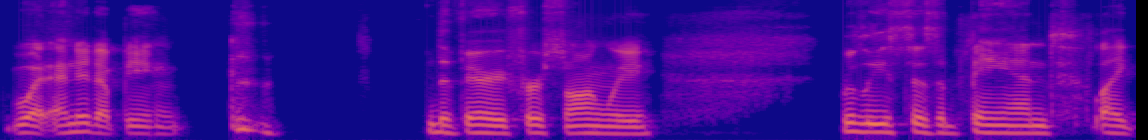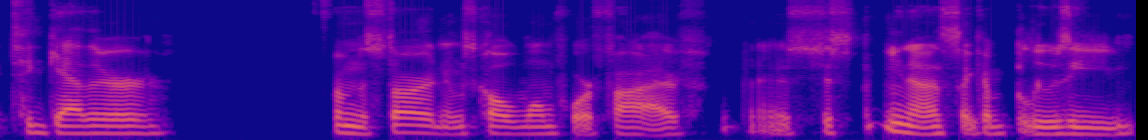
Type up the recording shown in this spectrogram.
what ended up being the very first song we released as a band, like together from the start, and it was called 145. And it's just, you know, it's like a bluesy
